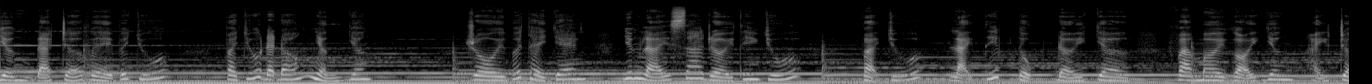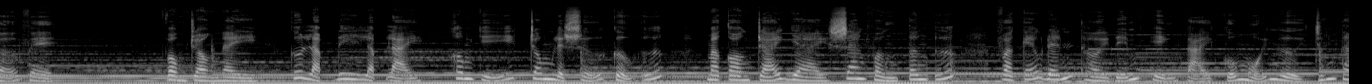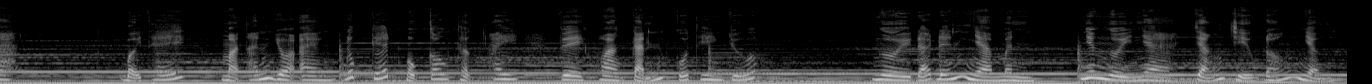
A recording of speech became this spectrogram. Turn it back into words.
Dân đã trở về với Chúa và Chúa đã đón nhận dân. Rồi với thời gian, dân lại xa rời Thiên Chúa và Chúa lại tiếp tục đợi chờ và mời gọi dân hãy trở về. Vòng tròn này cứ lặp đi lặp lại, không chỉ trong lịch sử cựu ước, mà còn trải dài sang phần tân ước và kéo đến thời điểm hiện tại của mỗi người chúng ta. Bởi thế mà Thánh Gioan đúc kết một câu thật hay về hoàn cảnh của Thiên Chúa. Người đã đến nhà mình, nhưng người nhà chẳng chịu đón nhận.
